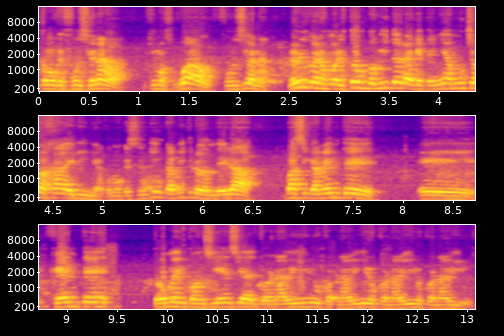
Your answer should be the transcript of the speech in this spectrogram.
como que funcionaba. Dijimos, wow, funciona. Lo único que nos molestó un poquito era que tenía mucha bajada de línea, como que sentí un capítulo donde era básicamente eh, gente tomen conciencia del coronavirus, coronavirus, coronavirus, coronavirus.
